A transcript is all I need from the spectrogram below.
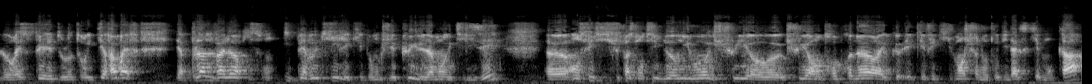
le, respect de l'autorité. Enfin bref il y a plein de valeurs qui sont hyper utiles et qui donc j'ai pu évidemment utiliser. Euh, ensuite si je suis pas sportif de haut niveau et que je suis euh, je suis entrepreneur et que et qu'effectivement je suis un autodidacte ce qui est mon cas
